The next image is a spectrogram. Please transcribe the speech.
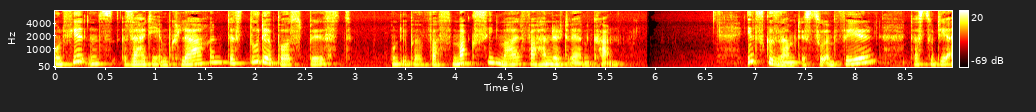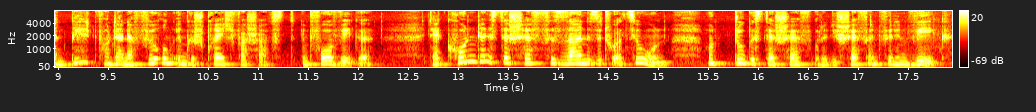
und viertens, sei dir im Klaren, dass du der Boss bist und über was maximal verhandelt werden kann. Insgesamt ist zu empfehlen, dass du dir ein Bild von deiner Führung im Gespräch verschaffst, im Vorwege. Der Kunde ist der Chef für seine Situation und du bist der Chef oder die Chefin für den Weg.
